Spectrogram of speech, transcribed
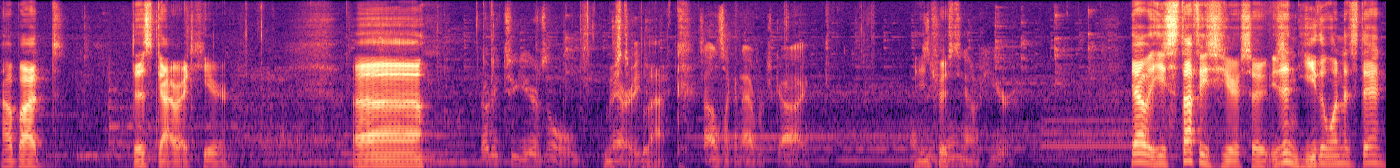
How about this guy right here? Uh, 32 years old, Mr. married. Black. Sounds like an average guy. What was he Interesting. out here? Yeah, but his stuff is here, so isn't he the one that's dead?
